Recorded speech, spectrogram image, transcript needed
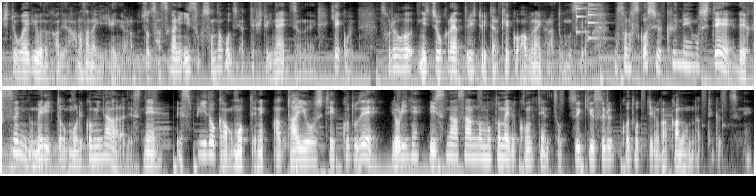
人がいるような感じで話さなきゃいけないんだから、ちょっとさすがにいつもそんなことやってる人いないですよね。結構、それを日常からやってる人いたら結構危ないかなと思うんですけど、その少し訓練をして、で、複数人のメリットを盛り込みながらですね、スピード感を持ってね、あの対応していくことで、よりね、リスナーさんの求めるコンテンツを追求することっていうのが可能になってくるんですよね。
